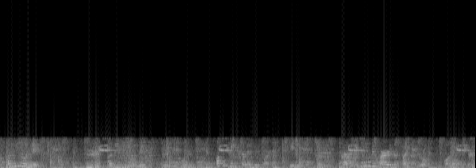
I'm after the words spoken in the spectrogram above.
How do you know this? Hmm? How did you know this? Before. Ako, face kami before. It is. Sa, hindi before nagpanalo. All center.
